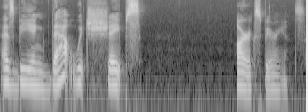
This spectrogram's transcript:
as being that which shapes our experience.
